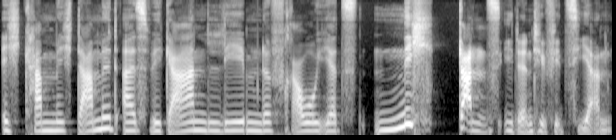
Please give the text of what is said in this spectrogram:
ich kann mich damit als vegan lebende Frau jetzt nicht ganz identifizieren.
